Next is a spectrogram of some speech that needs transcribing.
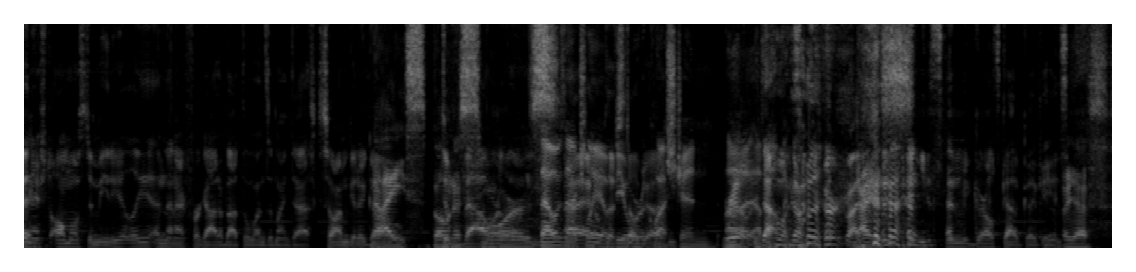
finished almost immediately, and then I forgot about the ones at my desk. So I'm gonna go. Nice. Bonus devour them. s'mores. That was actually a they're viewer good. question. uh, Really? That about was the a Girl- viewer question. Nice. and you send me Girl Scout cookies. Oh, yes.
